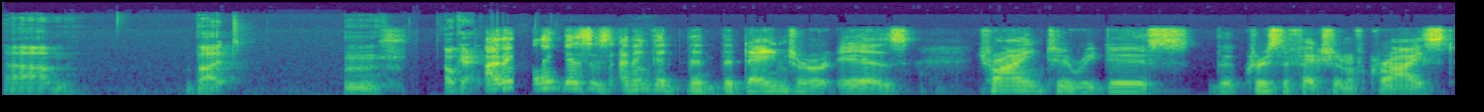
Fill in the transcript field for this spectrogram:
Um, but mm, okay, I think I think this is I think that the, the danger is trying to reduce the crucifixion of Christ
